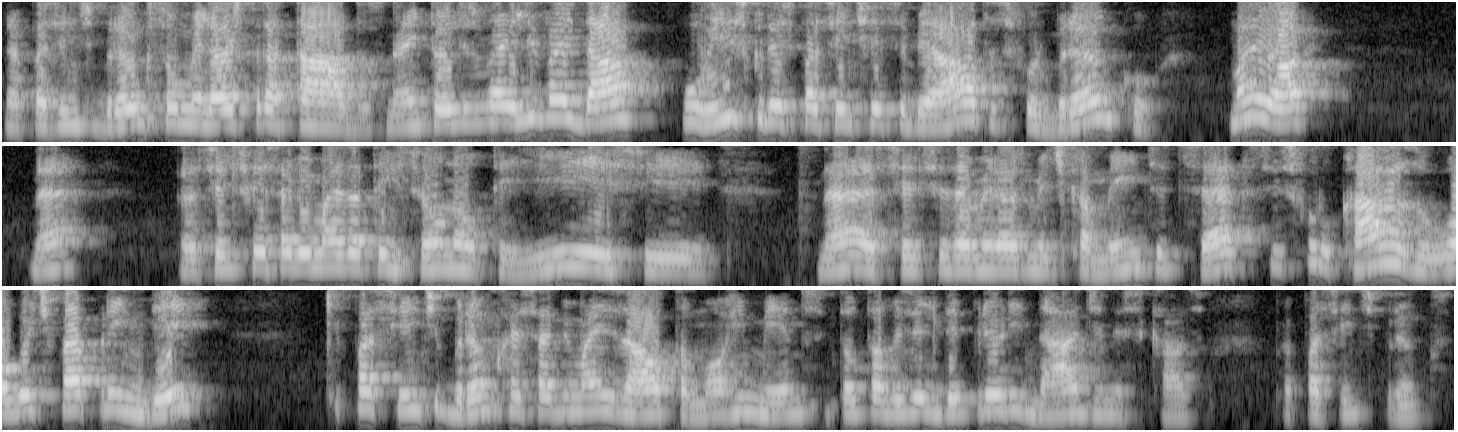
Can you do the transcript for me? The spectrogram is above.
né, pacientes brancos são melhores tratados, né? então ele vai, ele vai dar o risco desse paciente receber alta, se for branco, maior. Né? Se eles recebem mais atenção na UTI, se né, se eles fizerem melhores medicamentos, etc. Se isso for o caso, o algoritmo vai aprender que paciente branco recebe mais alta, morre menos. Então, talvez ele dê prioridade nesse caso para pacientes brancos.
